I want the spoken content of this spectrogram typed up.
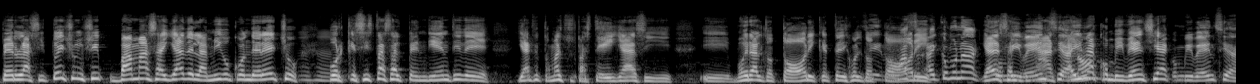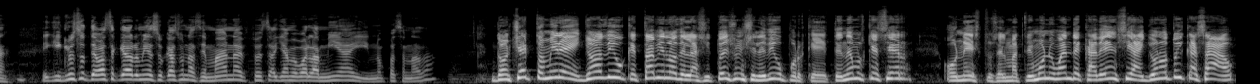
Pero la situationship va más allá del amigo con derecho, porque si estás al pendiente de ya te tomaste tus pastillas y, y voy a ir al doctor y qué te dijo el Sí, doctor. nomás y hay como una convivencia, Hay una convivencia. Convivencia. Y que incluso te vas a quedar dormida en su casa una semana, después ya me voy a la mía y no pasa nada. Don Cheto, mire, yo digo que está bien lo de la situación, si le digo porque tenemos que ser honestos. El matrimonio va en decadencia. Yo no estoy casado.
